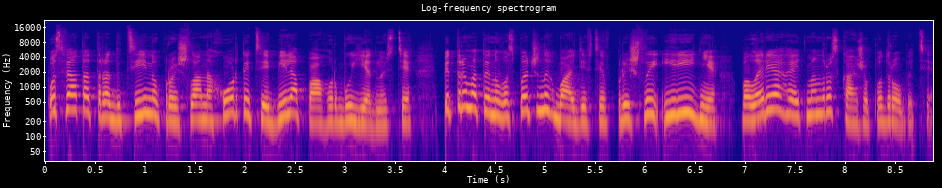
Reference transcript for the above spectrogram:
Посвята традиційно пройшла на Хортиці біля пагорбу єдності. Підтримати новоспечених байдівців прийшли і рідні. Валерія Гетьман розкаже подробиці.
